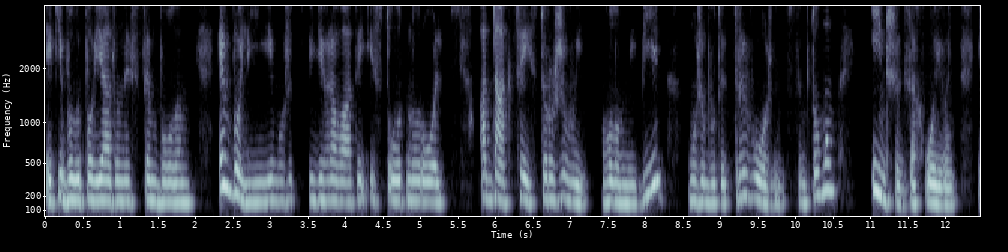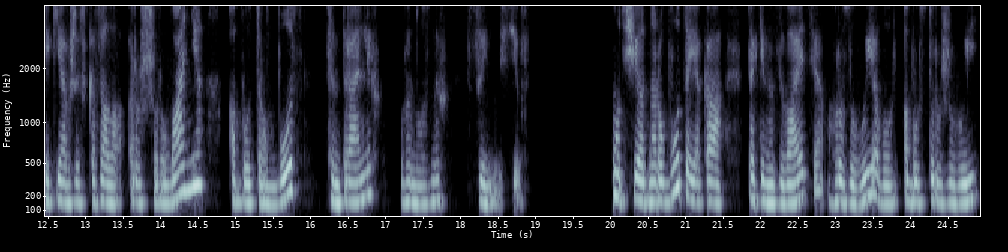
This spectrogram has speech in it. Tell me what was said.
які були пов'язані з цим болем, емболії можуть відігравати істотну роль. Однак цей сторожовий головний біль може бути тривожним симптомом інших захворювань, як я вже сказала, розшарування або тромбоз центральних венозних синусів. От ще одна робота, яка так і називається грозовий або, сторожовий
